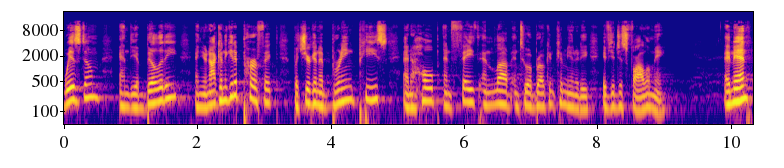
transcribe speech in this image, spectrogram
wisdom and the ability, and you're not going to get it perfect, but you're going to bring peace and hope and faith and love into a broken community if you just follow me. Amen?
